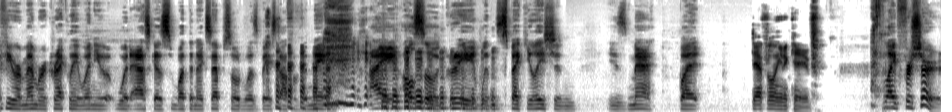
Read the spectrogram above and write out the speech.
If you remember correctly, when you would ask us what the next episode was based off of the name, I also agree with speculation is meh, but Definitely in a cave. like for sure,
